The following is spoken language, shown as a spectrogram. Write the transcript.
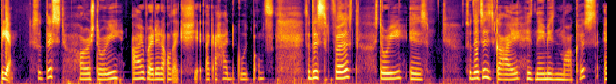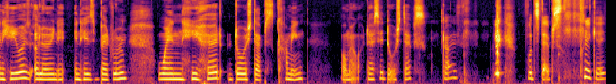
but yeah so this horror story i read it and i was like shit like i had goosebumps. So this first story is so there's this guy his name is marcus and he was alone in his bedroom when he heard doorsteps coming. Oh my god did i say doorsteps guys footsteps okay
